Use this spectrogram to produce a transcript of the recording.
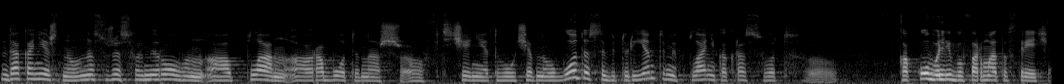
Да, конечно. У нас уже сформирован а, план а, работы наш а, в течение этого учебного года с абитуриентами в плане как раз вот а, какого-либо формата встречи.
